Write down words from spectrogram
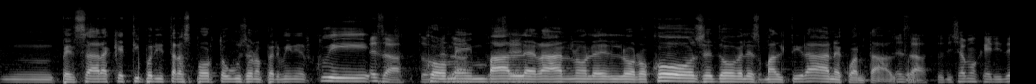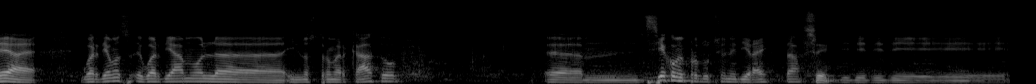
mh, pensare a che tipo di trasporto usano per venire qui, esatto, come esatto, imballeranno sì. le loro cose, dove le smaltiranno e quant'altro. Esatto, diciamo che l'idea è guardiamo, guardiamo il, il, nostro mercato ehm, sia come produzione diretta sì. di, di, di,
